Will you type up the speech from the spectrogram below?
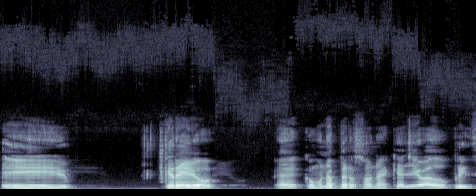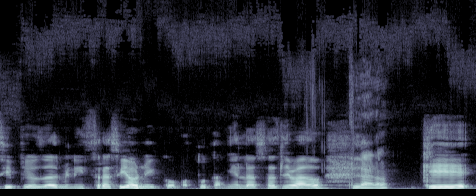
Eh, creo eh, como una persona que ha llevado principios de administración y como tú también las has llevado, claro, que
